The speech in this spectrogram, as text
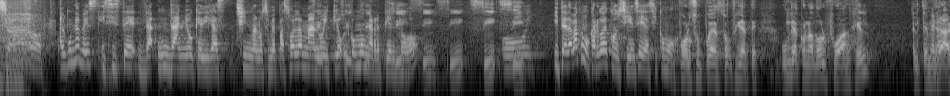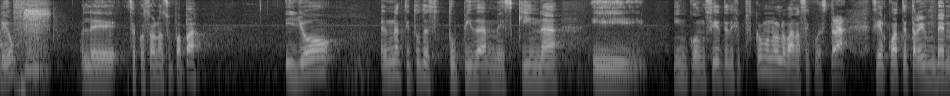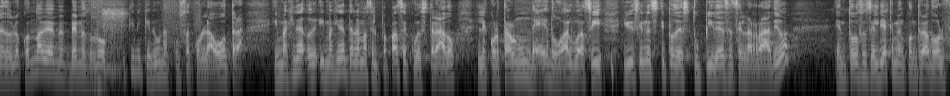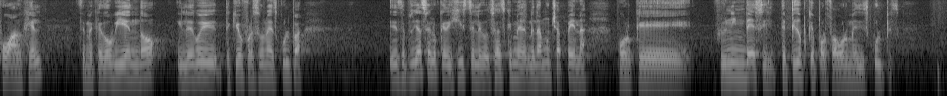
pasar. ¿Alguna vez hiciste da- un daño que digas, chin, mano, se me pasó la mano y qué- Sí, cómo sí, me arrepiento? Sí, sí, sí, sí. Uy. Y te daba como cargo de conciencia y así como... Por supuesto, fíjate, un día con Adolfo Ángel, el temerario, le secuestraron a su papá. Y yo, en una actitud estúpida, mezquina y inconsciente, dije, pues ¿cómo no lo van a secuestrar? Si el cuate trae un BMW, cuando no había BMW, ¿qué tiene que ver una cosa con la otra? Imagina, eh, imagínate nada más el papá secuestrado, le cortaron un dedo o algo así. Yo diciendo ese tipo de estupideces en la radio. Entonces, el día que me encontré a Adolfo Ángel, se me quedó viendo y le digo, "Oye, te quiero ofrecer una disculpa. Y dice, pues ya sé lo que dijiste. Le digo, sabes que me da mucha pena porque fui un imbécil. Te pido que por favor me disculpes.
